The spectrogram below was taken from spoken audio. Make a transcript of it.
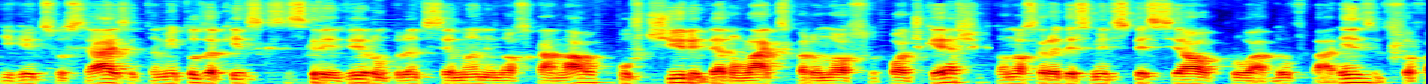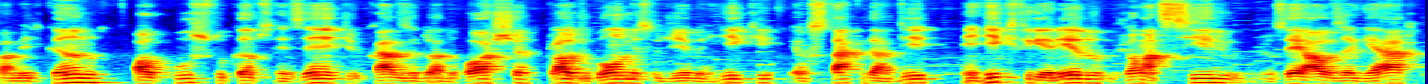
e redes sociais e também todos aqueles que se inscreveram durante a semana em nosso canal, curtiram e deram likes para o nosso podcast. Então, nosso agradecimento especial para o Adolfo Parense, do Sofá Americano, Augusto Campos Rezende, o Carlos Eduardo Rocha, Cláudio Gomes, o Diego Henrique, Eustáquio Davi, Henrique Figueiredo, João Macílio, José Alves Aguiar,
